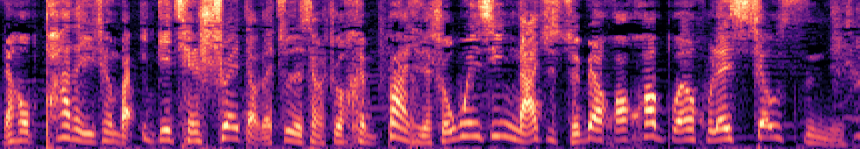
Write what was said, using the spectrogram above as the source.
然后啪的一声把一叠钱摔倒在桌子上，说很霸气的说温馨拿去随便花，花不完回来削死你。”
